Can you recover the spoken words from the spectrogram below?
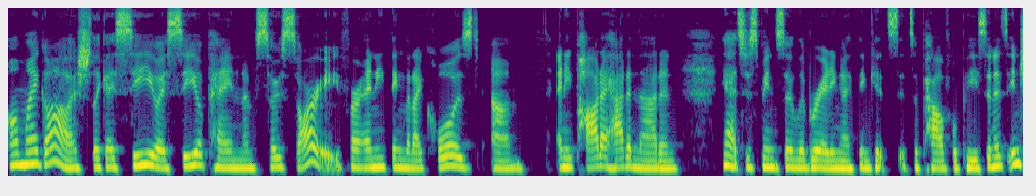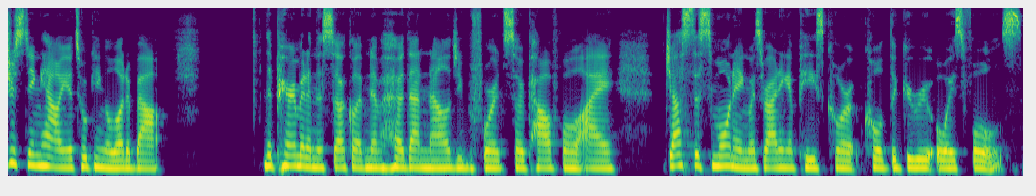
oh my gosh, like I see you, I see your pain, and I'm so sorry for anything that I caused. Um, any part I had in that. And yeah, it's just been so liberating. I think it's it's a powerful piece. And it's interesting how you're talking a lot about the pyramid and the circle. I've never heard that analogy before. It's so powerful. I just this morning was writing a piece called, called The Guru Always Falls.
